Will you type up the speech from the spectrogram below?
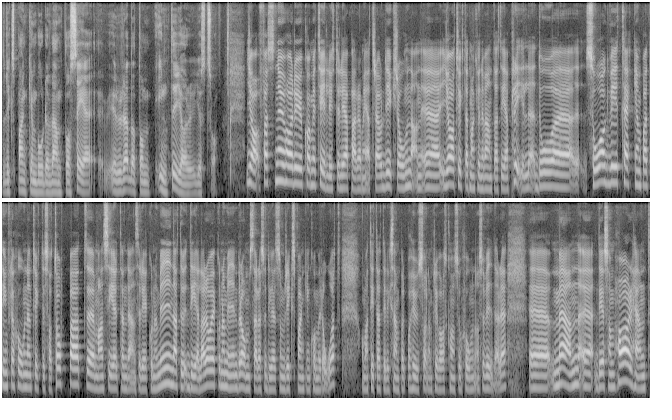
Riksbanken borde vänta och se. Är du rädd att de inte gör just så? Ja, fast nu har det ju kommit till ytterligare parametrar. och Det är kronan. Eh, jag tyckte att man kunde vänta till april. Då eh, såg vi tecken på att inflationen tycktes ha toppat. Eh, man ser tendenser i ekonomin, att delar av ekonomin bromsar, alltså det som Riksbanken kommer åt. Om man tittar till exempel på hushållen, privat konsumtion och så vidare. Men det som har hänt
